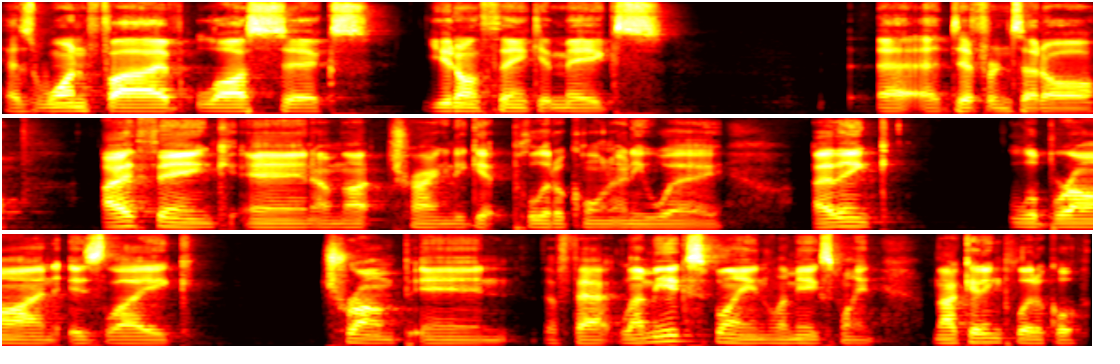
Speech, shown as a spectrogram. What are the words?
has won 5, lost 6. You don't think it makes a, a difference at all? I think, and I'm not trying to get political in any way, I think LeBron is like Trump in the fact, let me explain, let me explain. I'm not getting political.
